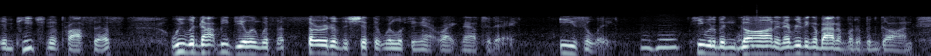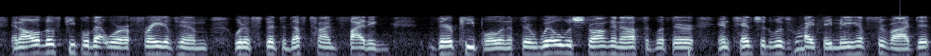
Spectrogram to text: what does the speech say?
impeachment process, we would not be dealing with a third of the shit that we're looking at right now today, easily. Mm-hmm. He would have been gone, and everything about him would have been gone. And all of those people that were afraid of him would have spent enough time fighting their people, and if their will was strong enough and what their intention was right, they may have survived it.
